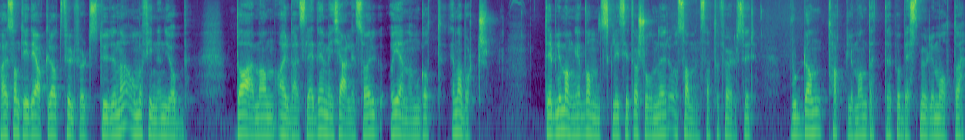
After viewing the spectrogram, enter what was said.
Har samtidig akkurat fullført studiene om å finne en jobb. Da er man arbeidsledig med kjærlighetssorg og gjennomgått en abort. Det blir mange vanskelige situasjoner og sammensatte følelser. Hvordan takler man dette på best mulig måte?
